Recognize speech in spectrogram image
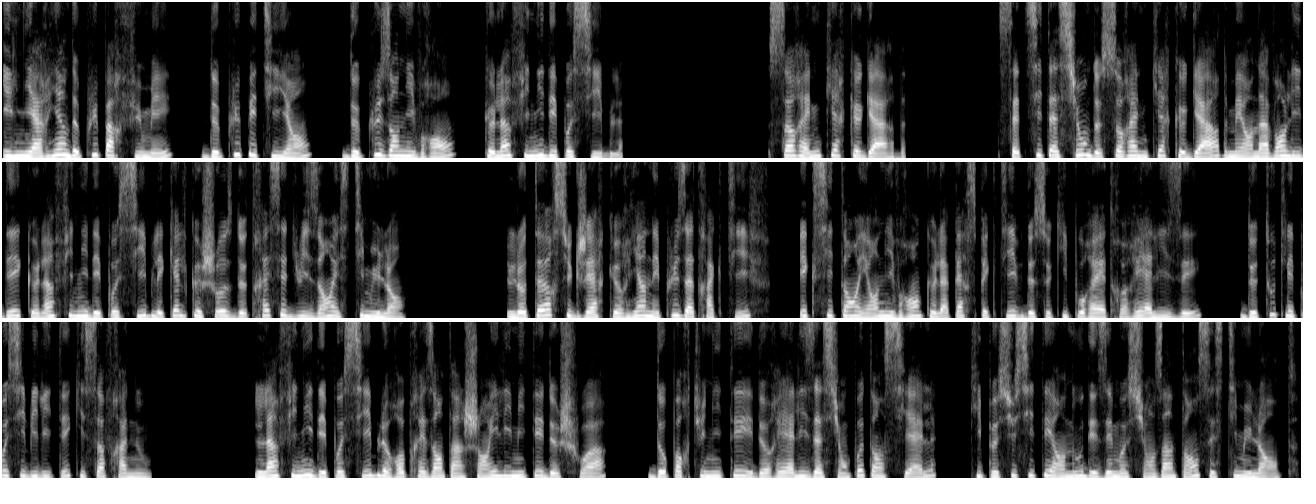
Il n'y a rien de plus parfumé, de plus pétillant, de plus enivrant, que l'infini des possibles. Soren Kierkegaard Cette citation de Soren Kierkegaard met en avant l'idée que l'infini des possibles est quelque chose de très séduisant et stimulant. L'auteur suggère que rien n'est plus attractif, excitant et enivrant que la perspective de ce qui pourrait être réalisé, de toutes les possibilités qui s'offrent à nous. L'infini des possibles représente un champ illimité de choix, d'opportunités et de réalisations potentielles, qui peut susciter en nous des émotions intenses et stimulantes.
